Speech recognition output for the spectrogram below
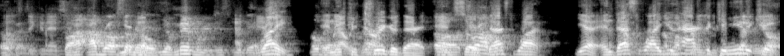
I was Okay. thinking that So. I, I brought You something know- back, your memory just with that. Right. Okay. And it could trigger that. And Uh, so trauma. that's why, yeah, and that's how- why how you have to used cut me communicate.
